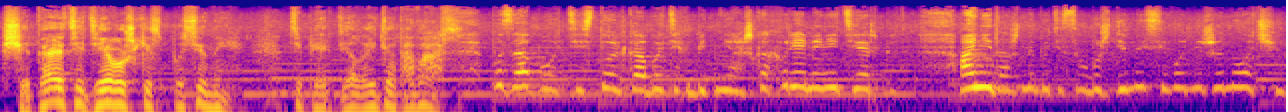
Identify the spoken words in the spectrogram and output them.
Считайте, девушки спасены. Теперь дело идет о вас. Позаботьтесь только об этих бедняжках, время не терпит. Они должны быть освобождены сегодня же ночью.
